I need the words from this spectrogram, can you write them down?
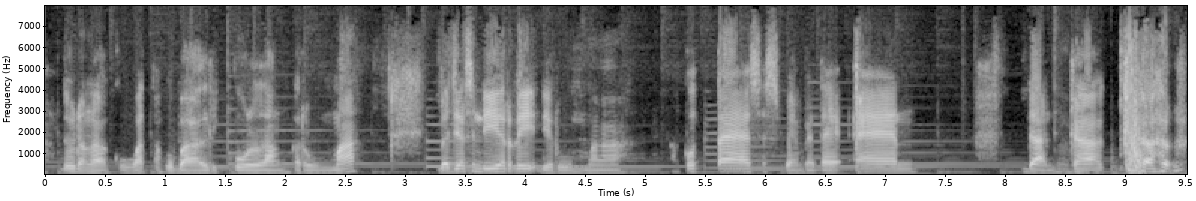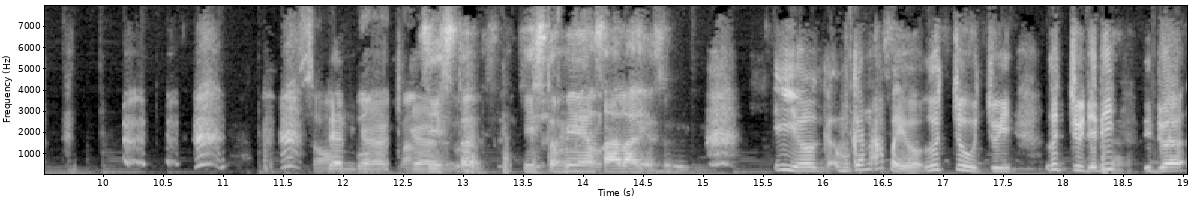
"Ah, itu udah nggak kuat. Aku balik pulang ke rumah belajar sendiri di rumah. Aku tes SBMPTN dan Hmm. gagal. Dan gagal. Sistem sistemnya yang salah ya, Su. Iya, bukan apa yo, lucu cuy, lucu. Jadi di dua,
